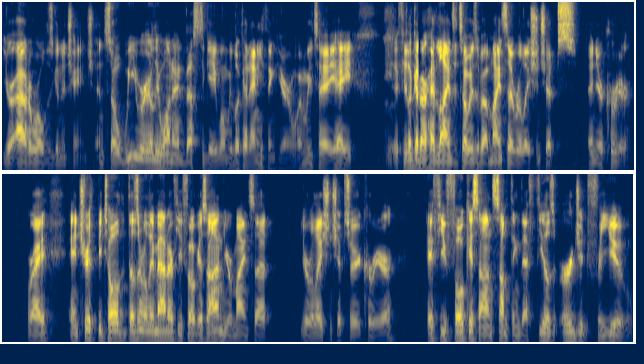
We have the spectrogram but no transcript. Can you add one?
your outer world is going to change. And so we really want to investigate when we look at anything here. When we say, hey, if you look at our headlines, it's always about mindset, relationships, and your career, right? And truth be told, it doesn't really matter if you focus on your mindset, your relationships, or your career. If you focus on something that feels urgent for you,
